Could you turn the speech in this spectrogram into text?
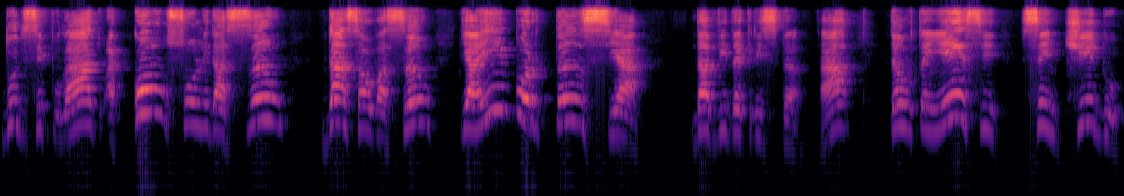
do discipulado, a consolidação da salvação e a importância da vida cristã, tá? Então tem esse sentido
